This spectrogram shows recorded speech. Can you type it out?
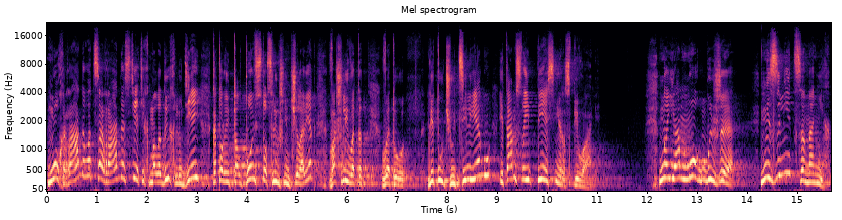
мог радоваться радости этих молодых людей, которые толпой в сто с лишним человек вошли в, этот, в эту летучую телегу и там свои песни распевали. Но я мог бы же не злиться на них,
